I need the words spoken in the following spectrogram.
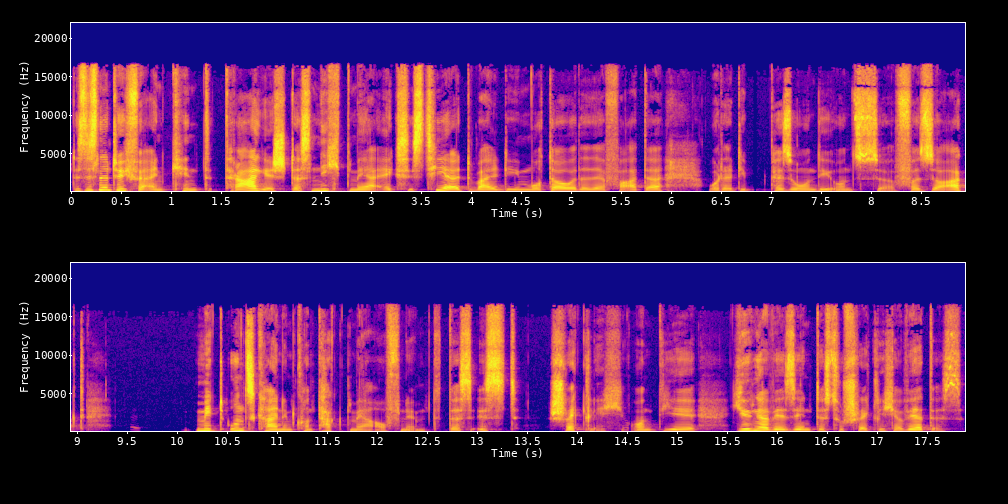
Das ist natürlich für ein Kind tragisch, das nicht mehr existiert, weil die Mutter oder der Vater oder die Person, die uns äh, versorgt, mit uns keinen Kontakt mehr aufnimmt. Das ist schrecklich. Und je jünger wir sind, desto schrecklicher wird es.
